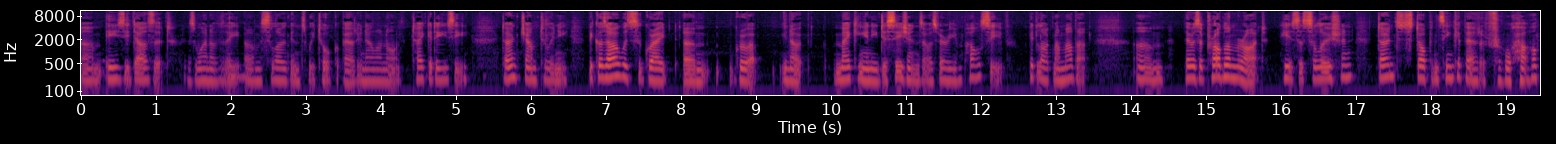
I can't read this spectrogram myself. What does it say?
um, easy does it is one of the um, slogans we talk about in Al Anon. Take it easy. Don't jump to any. Because I was a great, um, grew up, you know, making any decisions. I was very impulsive, a bit like my mother. Um, there was a problem, right? Here's a solution. Don't stop and think about it for a while.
